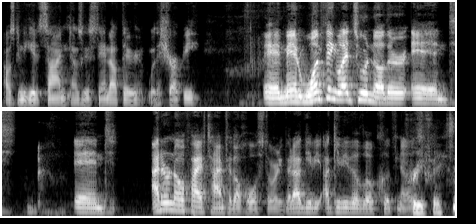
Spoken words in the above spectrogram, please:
I was going to get it signed. I was going to stand out there with a sharpie, and man, one thing led to another, and and I don't know if I have time for the whole story, but I'll give you I'll give you the little cliff notes Preface.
